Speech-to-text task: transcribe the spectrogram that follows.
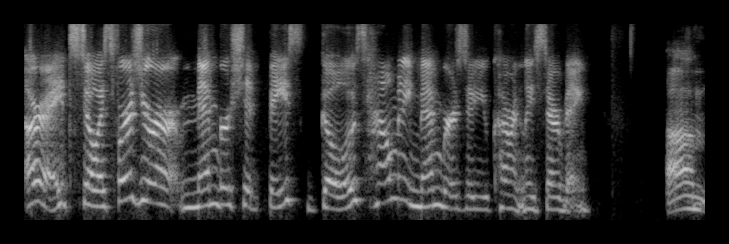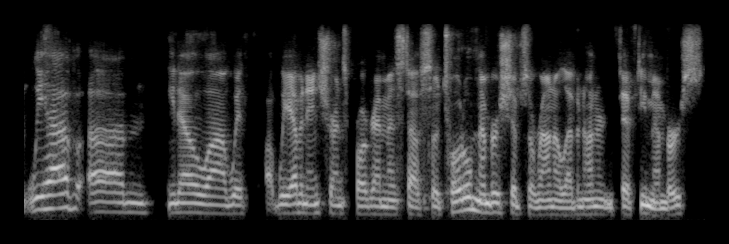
all right. So as far as your membership base goes, how many members are you currently serving? Um, we have, um, you know, uh, with we have an insurance program and stuff. So total memberships around 1,150 members.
